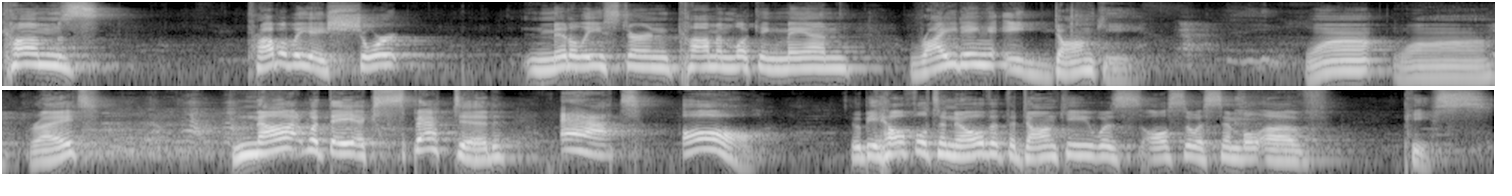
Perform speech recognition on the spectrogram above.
comes probably a short, Middle Eastern, common looking man riding a donkey. Wah, wah, right? Not what they expected at all. It would be helpful to know that the donkey was also a symbol of peace.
